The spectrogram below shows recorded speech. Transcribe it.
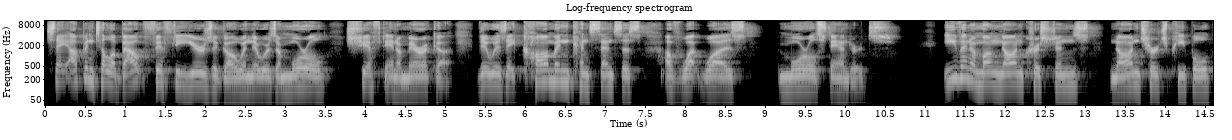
say, up until about 50 years ago, when there was a moral shift in America. There was a common consensus of what was moral standards. Even among non Christians, non church people,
